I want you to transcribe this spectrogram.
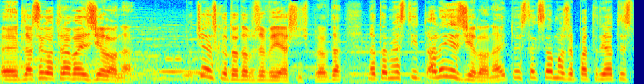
e, dlaczego trawa jest zielona. No, ciężko to dobrze wyjaśnić, prawda? Natomiast, ale jest zielona i to jest tak samo, że patriotyzm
